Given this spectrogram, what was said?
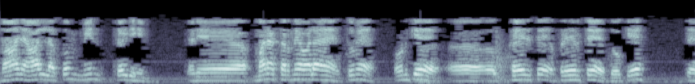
مانع لکم من قیدہم یعنی منع کرنے والا ہے تمہیں ان کے خیر سے فریر سے دھوکے سے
